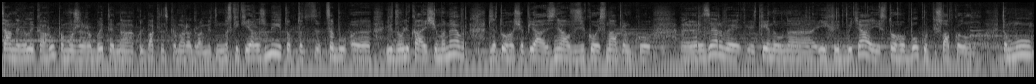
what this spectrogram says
ця невелика група може робити на Кульбакінському аеродромі. Наскільки я розумію, тобто це був е, відволікаючий маневр для того, щоб я зняв з якогось напрямку е, резерви, кинув на їх відбиття, і з того боку пішла в колону. Тому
